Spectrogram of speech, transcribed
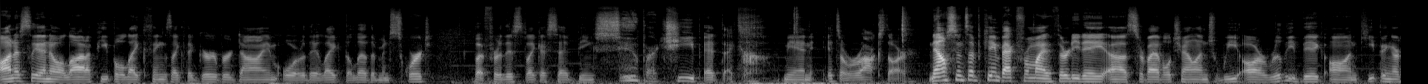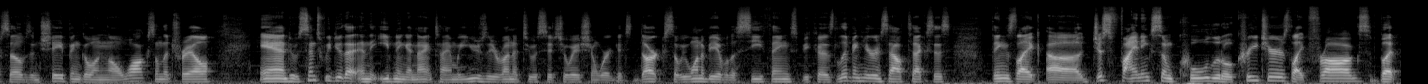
Honestly, I know a lot of people like things like the Gerber Dime or they like the Leatherman Squirt. But for this, like I said, being super cheap, at man, it's a rock star. Now, since I've came back from my 30-day uh, survival challenge, we are really big on keeping ourselves in shape and going on walks on the trail. And since we do that in the evening and nighttime, we usually run into a situation where it gets dark, so we want to be able to see things because living here in South Texas, things like uh, just finding some cool little creatures like frogs, but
